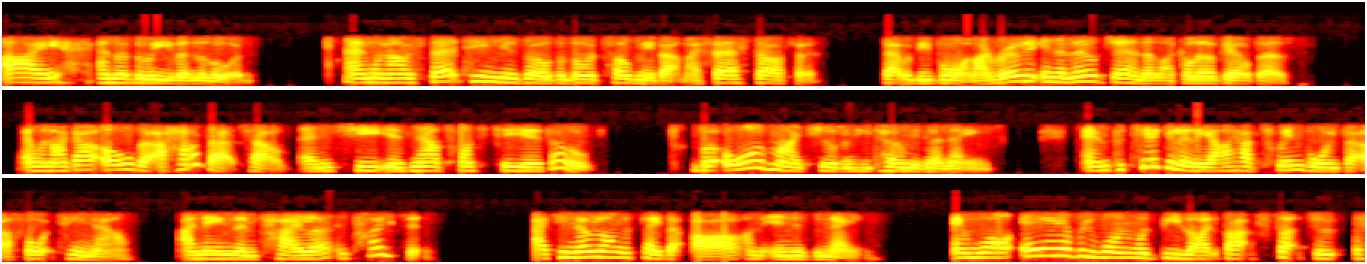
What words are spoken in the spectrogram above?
I am a believer in the Lord. And when I was 13 years old, the Lord told me about my first daughter that would be born. I wrote it in a little journal like a little girl does. And when I got older, I had that child, and she is now 22 years old. But all of my children, he told me their names. And particularly, I have twin boys that are 14 now. I named them Tyler and Tyson. I can no longer say the R on the end of the name. And while everyone would be like, that's such a, a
